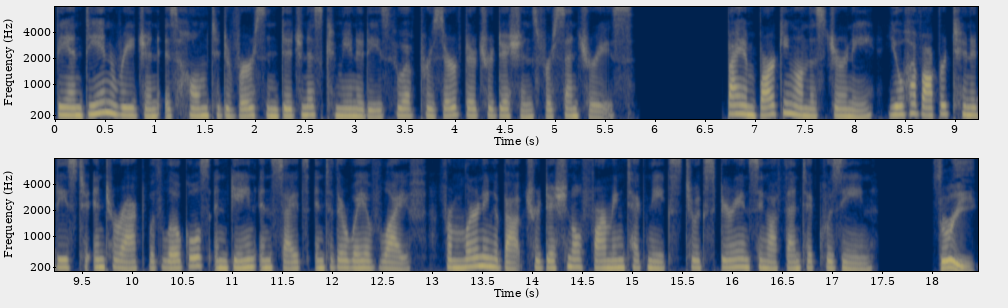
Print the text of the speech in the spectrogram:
The Andean region is home to diverse indigenous communities who have preserved their traditions for centuries. By embarking on this journey, you'll have opportunities to interact with locals and gain insights into their way of life, from learning about traditional farming techniques to experiencing authentic cuisine. 3.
